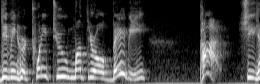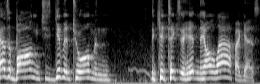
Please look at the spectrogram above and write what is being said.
giving her 22 month year old baby pie. She has a bong and she's giving it to him, and the kid takes a hit and they all laugh, I guess.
